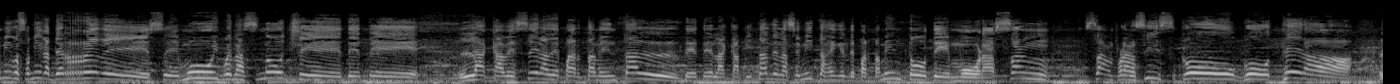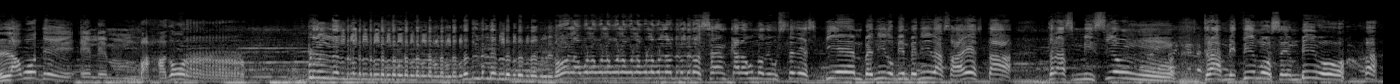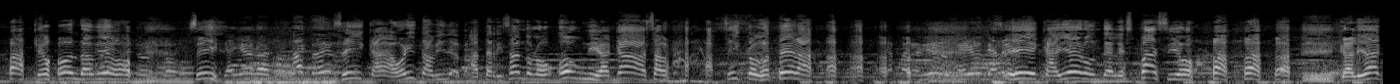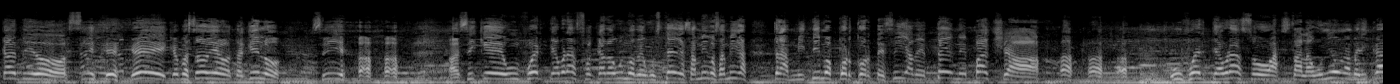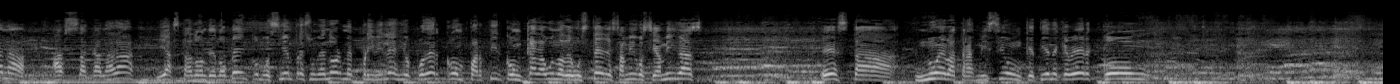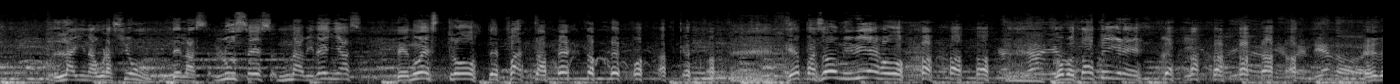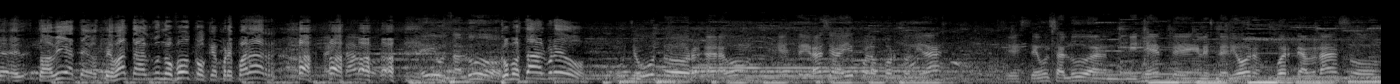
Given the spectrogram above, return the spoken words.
amigos, amigas de redes. Eh, muy buenas noches desde la cabecera departamental, desde la capital de las semitas en el departamento de Morazán, San Francisco Gotera. La voz de el embajador. Hola, hola, hola, sean cada uno de ustedes bienvenidos, bienvenidas a esta transmisión. Transmitimos en vivo. ¿Qué onda, viejo? Sí. Sí, ca- ahorita vi- aterrizando los ovnis acá a San Francisco Gotera. Sí, cayeron del espacio. Calidad Cándido. Sí. Hey, ¿Qué pasó, viejo? Tranquilo. Sí. Así que un fuerte abrazo a cada uno de ustedes, amigos, amigas. Transmitimos por cortesía de Tene Pacha. Un fuerte abrazo hasta la Unión Americana, hasta Canadá y hasta donde nos ven. Como siempre es un enorme privilegio poder compartir con cada uno de ustedes, amigos y amigas, esta nueva transmisión que tiene que ver con la inauguración de las luces navideñas de nuestro departamento de. ¿Qué pasó, mi viejo? ¿Cómo estás, tigre? Todavía te, te faltan algunos focos que preparar. Hey, un saludo. ¿Cómo estás, Alfredo? Mucho gusto, Aragón. Este, gracias ahí por la oportunidad. Este, un saludo a mi gente en el exterior. Un fuerte abrazo.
